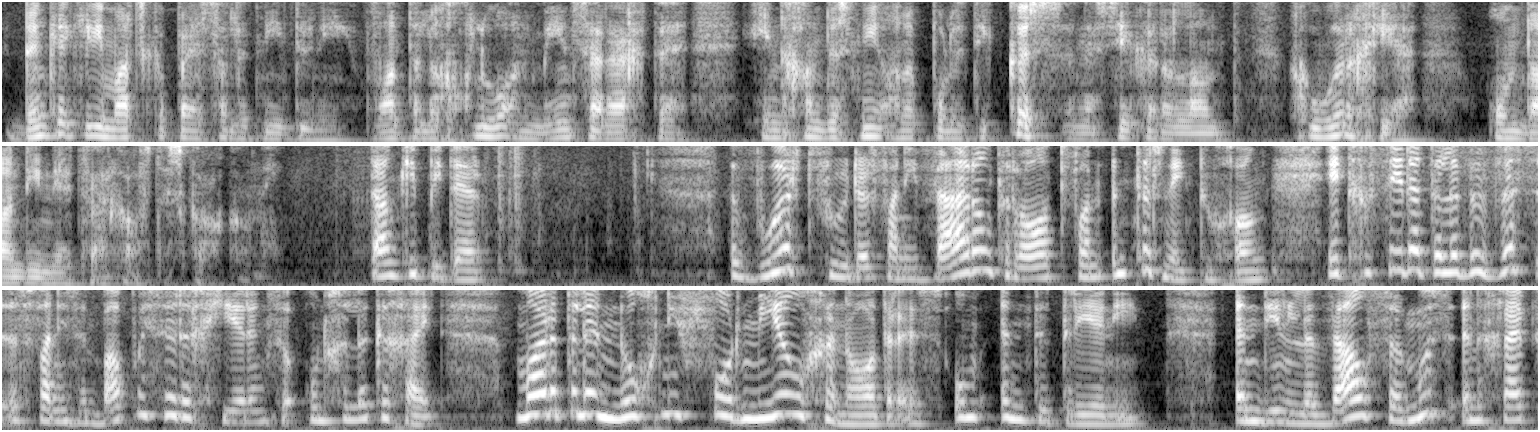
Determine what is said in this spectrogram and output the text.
dink ek hierdie maatskappy sal dit nie doen nie, want hulle glo aan menseregte en gaan dus nie aan 'n politikus in 'n sekere land gehoor gee om dan die netwerk af te skakel nie. Dankie Pieter. 'n woordvoerder van die Wêreldraad van Internettoegang het gesê dat hulle bewus is van die Zimbabwese regering se ongelukkigheid, maar dat hulle nog nie formeel genader is om in te tree nie. Indien hulle wel sou moes ingryp,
